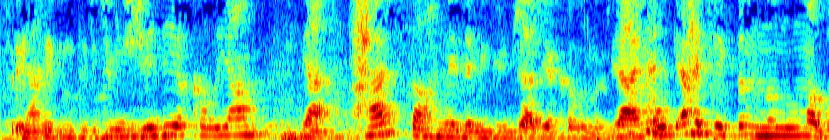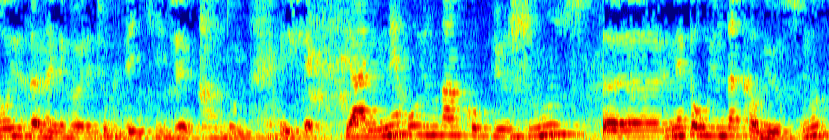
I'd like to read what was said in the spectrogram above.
se- sevindirici bir şey. günceli yakalayan yani her sahnede mi güncel yakalanır? Yani o gerçekten inanılmaz. O yüzden hani böyle çok zekice buldum. İşte yani ne oyundan kopuyorsunuz e, ne de oyunda kalıyorsunuz.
